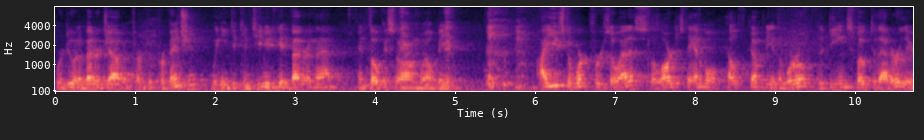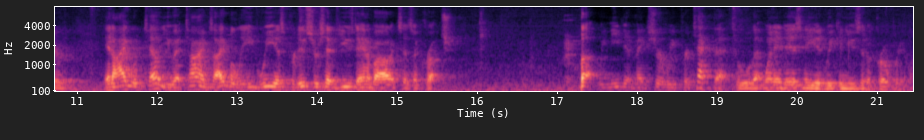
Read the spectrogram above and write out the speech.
We're doing a better job in terms of prevention. We need to continue to get better in that and focus on well-being. I used to work for Zoetis, the largest animal health company in the world. The dean spoke to that earlier. And I would tell you, at times, I believe we as producers have used antibiotics as a crutch. But we need to make sure we protect that tool, that when it is needed, we can use it appropriately.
